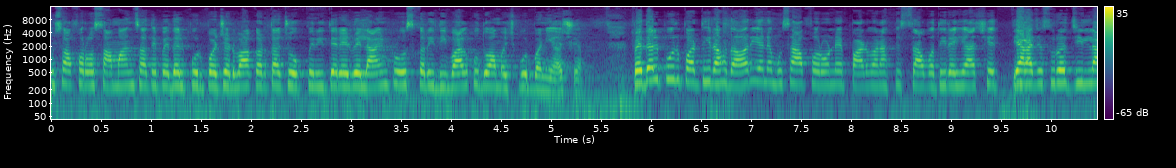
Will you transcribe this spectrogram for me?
મુસાફરો સામાન સાથે પેદલ પુલ પર ચડવા કરતા જોખમી રીતે રેલવે લાઇન ક્રોસ કરી દિવાલ કૂદવા મજબૂર બન્યા છે. પેદલપુર પરથી રાહદારી અને મુસાફરોને પાડવાના કિસ્સા વધી રહ્યા છે. ત્યારે આજે સુરત જિલ્લા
